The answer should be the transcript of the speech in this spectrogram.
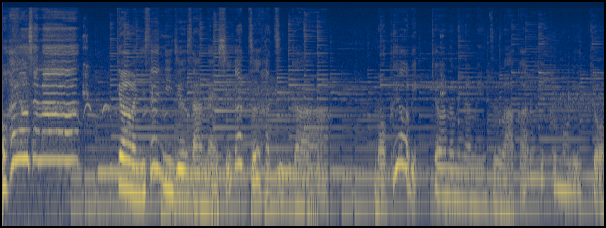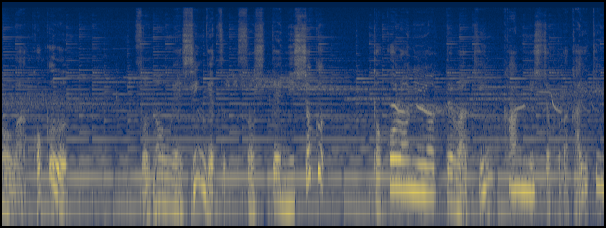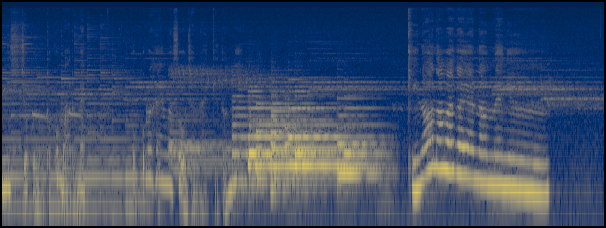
おはようさま。今日は2023年4月20日。木曜日。今日の南伊豆は明るい曇り。今日は国雨。その上新月。そして日食。ところによっては金環日食とか皆既日食のとこもあるね。ここら辺はそうじゃないけどね。昨日の我が家のメニュー。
